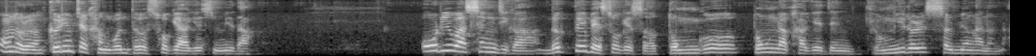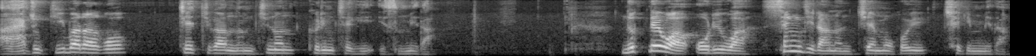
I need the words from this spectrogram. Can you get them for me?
오늘은 그림책 한 권 더 소개하겠습니다. 오리와 생지가 늑대 뱃속에서 동거 동락하게 된 경위를 설명하는 아주 기발하고 재치가 넘치는 그림책이 있습니다. 늑대와 오리와 생지라는 제목의 책입니다.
